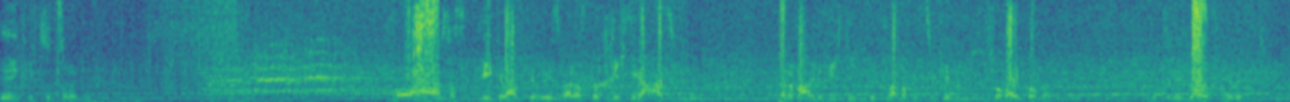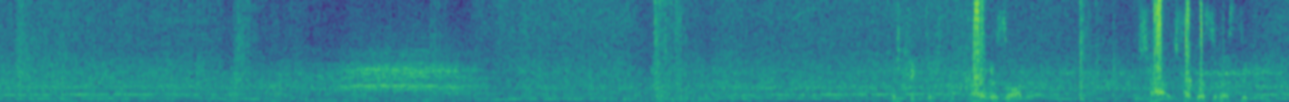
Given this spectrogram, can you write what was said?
Den kriegst du zurück. Boah, ist das ekelhaft gewesen. War das ein richtiger Assi-Move. Da war einen richtigen mit zweimal mitzugeben, damit ich nicht vorbeikomme. Damit sie den Lauf gewinnt. Ich krieg dich noch, keine Sorge. Ich, ich vergesse das Ding nicht.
